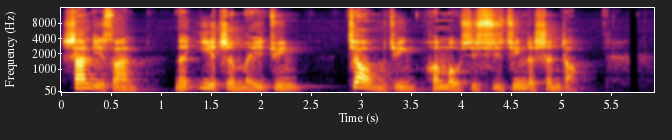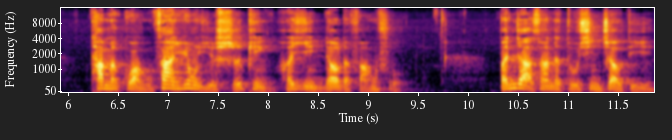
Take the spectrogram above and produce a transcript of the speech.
山梨酸能抑制霉菌、酵母菌和某些细菌的生长，它们广泛用于食品和饮料的防腐。苯甲酸的毒性较低，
